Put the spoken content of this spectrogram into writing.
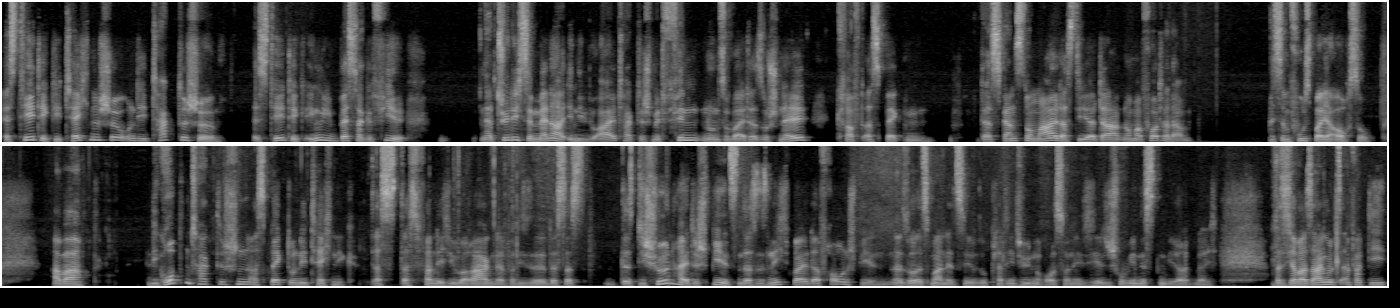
Ästhetik, die technische und die taktische Ästhetik irgendwie besser gefiel natürlich sind Männer individualtaktisch mit Finden und so weiter, so Schnellkraftaspekten, Das ist ganz normal, dass die ja da nochmal Vorteile haben. Ist im Fußball ja auch so. Aber die gruppentaktischen Aspekte und die Technik, das, das fand ich überragend. Einfach diese, dass das, dass die Schönheit des Spiels, und das ist nicht, weil da Frauen spielen, also als Mann, jetzt hier so Plattitüden raus, sondern hier die Chauvinisten wieder gleich. Was ich aber sagen will, ist einfach die,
